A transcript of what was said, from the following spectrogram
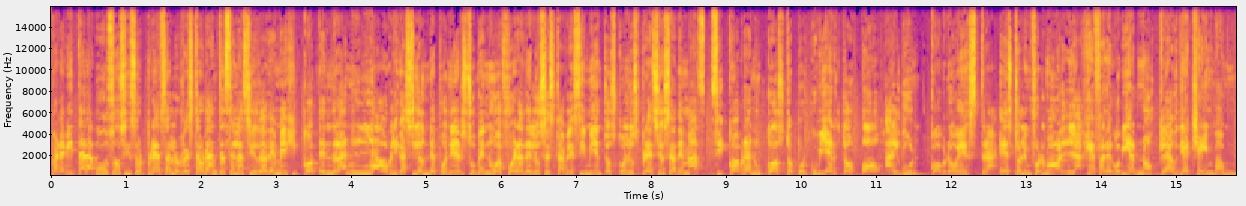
Para evitar abusos y sorpresas, los restaurantes en la Ciudad de México tendrán la obligación de poner su menú afuera de los establecimientos con los precios y además si cobran un costo por cubierto o algún cobro extra. Esto lo informó la jefa de gobierno Claudia Sheinbaum.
